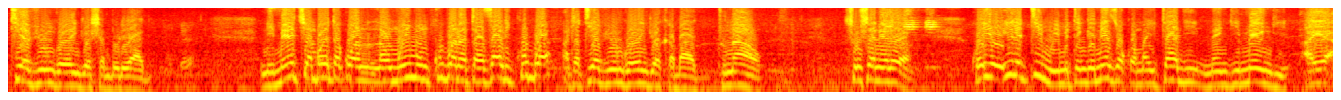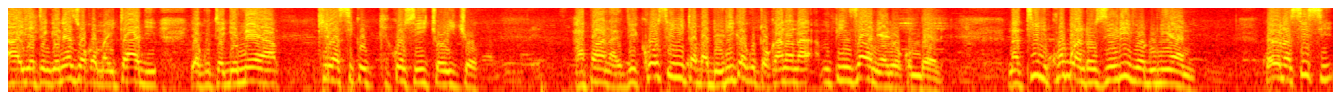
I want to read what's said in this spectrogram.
tia viungo wengi washambuliaji. Ni mechi ambayo itakuwa na umuhimu mkubwa na tahadhari kubwa, atatia viungo wengi wakabaji. Tunao, si ushanielewa? Kwa hiyo ile timu imetengenezwa kwa mahitaji mengi mengi, haijatengenezwa kwa mahitaji ya kutegemea kila siku kikosi hicho hicho. Hapana, vikosi vitabadilika kutokana na mpinzani aliyoko mbele, na timu kubwa ndo zilivyo duniani. Kwa hiyo na sisi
